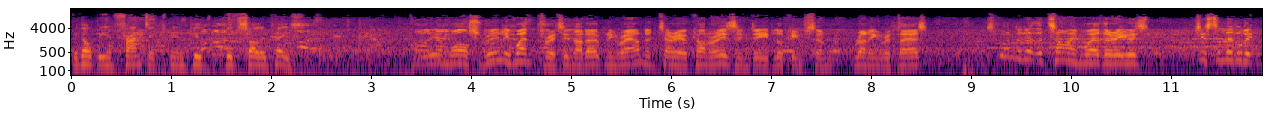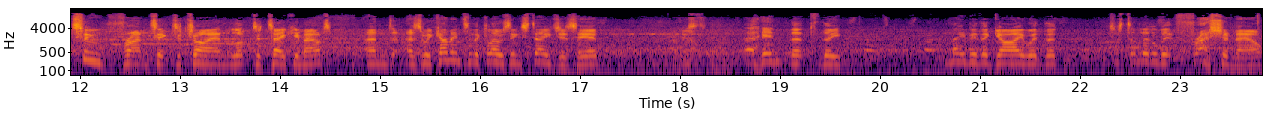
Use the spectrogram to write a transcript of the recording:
Without being frantic, it's been a good, good solid pace. Well, Liam Walsh really went for it in that opening round, and Terry O'Connor is indeed looking for some running repairs. Just wondered at the time whether he was just a little bit too frantic to try and look to take him out. And as we come into the closing stages here, just a hint that the maybe the guy with the just a little bit fresher now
